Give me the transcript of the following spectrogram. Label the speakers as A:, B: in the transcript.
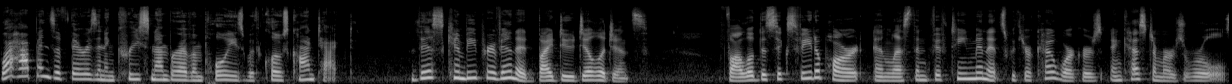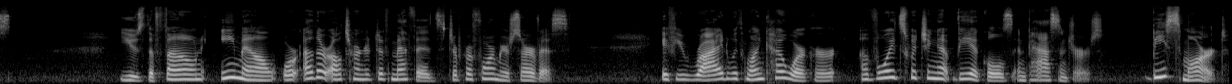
A: What happens if there is an increased number of employees with close contact?
B: This can be prevented by due diligence. Follow the six feet apart and less than 15 minutes with your coworkers and customers rules. Use the phone, email, or other alternative methods to perform your service. If you ride with one coworker, avoid switching up vehicles and passengers. Be smart.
